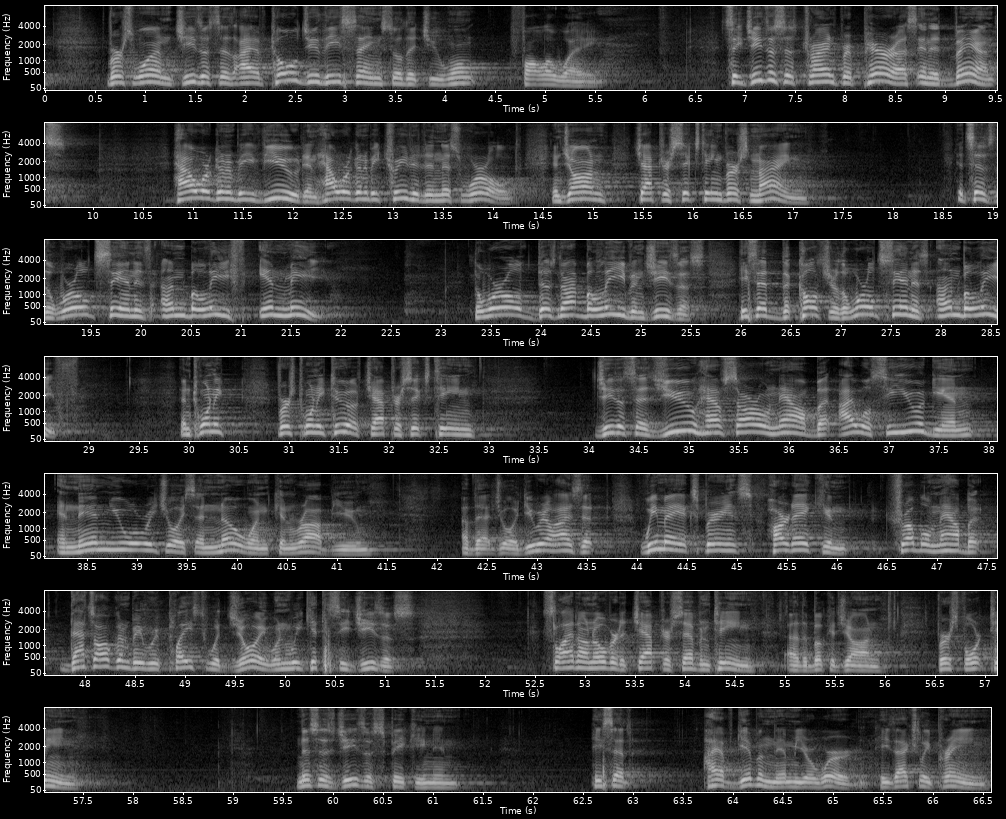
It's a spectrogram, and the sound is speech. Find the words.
verse 1, Jesus says, I have told you these things so that you won't fall away. See, Jesus is trying to prepare us in advance how we're going to be viewed and how we're going to be treated in this world. In John chapter 16, verse 9, it says, The world's sin is unbelief in me. The world does not believe in Jesus. He said, The culture, the world's sin is unbelief. In 20, verse 22 of chapter 16, Jesus says, You have sorrow now, but I will see you again and then you will rejoice, and no one can rob you of that joy. Do you realize that we may experience heartache and trouble now, but that's all going to be replaced with joy when we get to see Jesus? Slide on over to chapter 17 of the book of John, verse 14. This is Jesus speaking, and he said, I have given them your word. He's actually praying.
